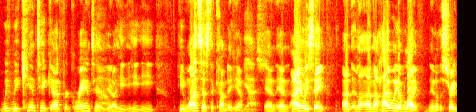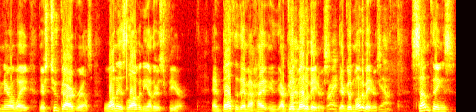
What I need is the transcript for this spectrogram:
we, we can't take God for granted. No. You know, he he he he wants us to come to Him. Yes. And and I always say. On, on the highway of life, you know, the straight and narrow way, there's two guardrails. One is love and the other is fear. And both of them are, high, are good Yeah. motivators. Right. They're good motivators. Yeah. Some things,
